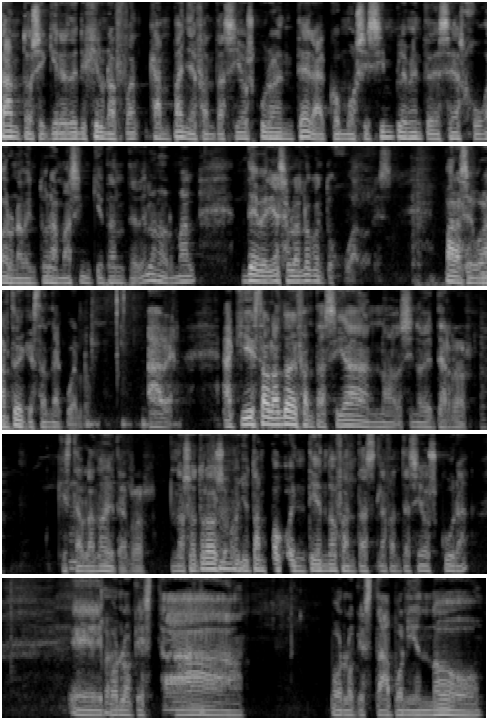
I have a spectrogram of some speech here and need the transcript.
Tanto si quieres dirigir una campaña de fantasía oscura entera como si simplemente deseas jugar una aventura más inquietante de lo normal, deberías hablarlo con tus jugadores para asegurarte de que están de acuerdo. A ver, aquí está hablando de fantasía, no, sino de terror. Que está hablando de terror. Nosotros, o yo tampoco entiendo la fantasía oscura eh, por lo que está por lo que está poniendo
